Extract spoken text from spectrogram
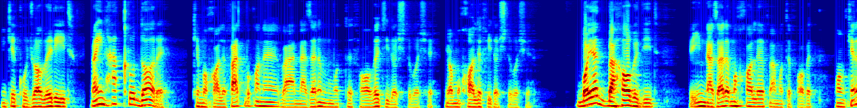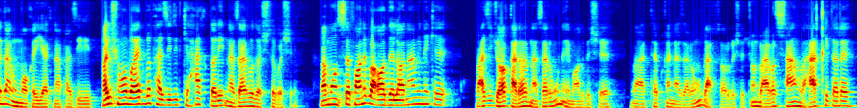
اینکه کجا برید. و این حق رو داره که مخالفت بکنه و نظر متفاوتی داشته باشه یا مخالفی داشته باشه. باید بها بدید به این نظر مخالف و متفاوت. ممکنه در اون موقعیت نپذیرید. ولی شما باید بپذیرید که حق دارید نظر رو داشته باشه. و منصفانه و عادلانه هم اینه که بعضی جاها قرار نظر اون اعمال بشه و طبق نظر اون رفتار بشه. چون برای سم و حقی داره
